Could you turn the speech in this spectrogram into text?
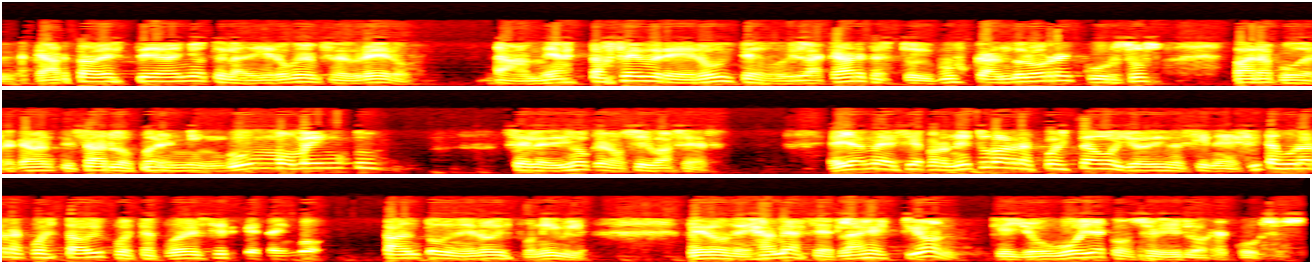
la carta de este año te la dieron en febrero. Dame hasta febrero y te doy la carta. Estoy buscando los recursos para poder garantizarlo. Pero en ningún momento se le dijo que no se iba a hacer. Ella me decía, pero necesito una respuesta hoy. Yo dije, si necesitas una respuesta hoy, pues te puedo decir que tengo tanto dinero disponible. Pero déjame hacer la gestión, que yo voy a conseguir los recursos.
